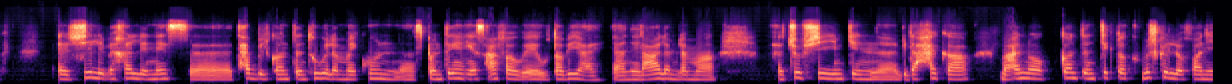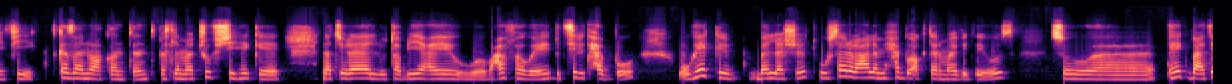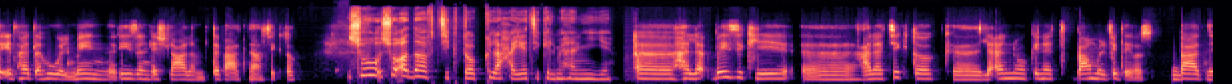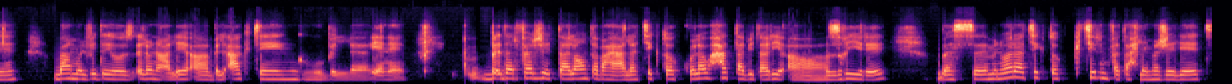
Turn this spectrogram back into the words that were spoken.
الشيء اللي بخلي الناس آه، تحب ال content هو لما يكون spontaneous عفوي وطبيعي يعني العالم لما تشوف شيء يمكن بضحكها مع إنه content تيك توك مش كله funny في كذا نوع content بس لما تشوف شيء هيك naturel وطبيعي وعفوي بتصير تحبه. وهيك بلشت وصاروا العالم يحبوا أكثر my videos so هيك بعتقد هذا هو ال main reason ليش العالم تبعتني على تيك توك شو شو أضاف تيك توك لحياتك المهنية؟ أه هلا basically أه على تيك توك أه لأنه كنت بعمل videos بعدني بعمل videos لهم علاقة بال acting وبال يعني بقدر فرجي ال talent تبعي على تيك توك ولو حتى بطريقة صغيرة بس من وراء تيك توك كتير انفتح لي مجالات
